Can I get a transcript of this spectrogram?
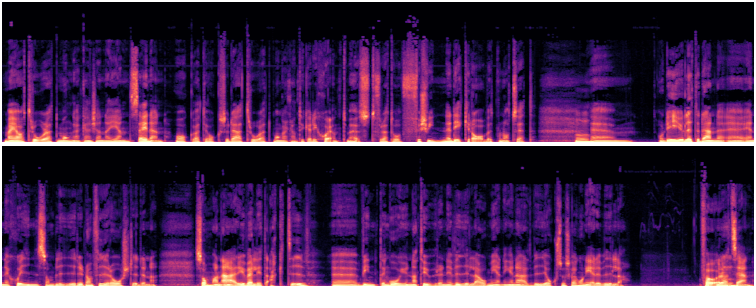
Men jag tror att många kan känna igen sig i den och att jag också där tror att många kan tycka det är skönt med höst för att då försvinner det kravet på något sätt. Mm. Eh, och det är ju lite den eh, energin som blir i de fyra årstiderna. Sommaren är ju väldigt aktiv. Eh, vintern går ju naturen i vila och meningen är att vi också ska gå ner i vila. För mm. att sen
